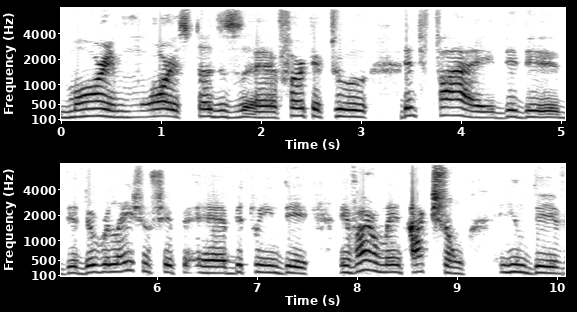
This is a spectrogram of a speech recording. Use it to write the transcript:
more and more studies uh, further to identify the the, the, the relationship uh, between the environment action in the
